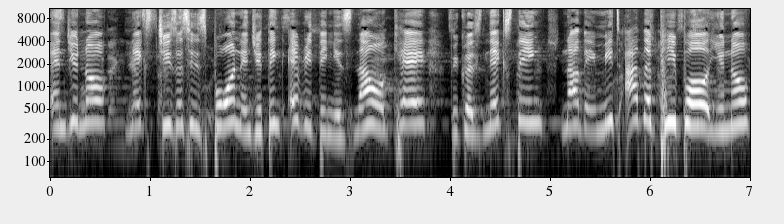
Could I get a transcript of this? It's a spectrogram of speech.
And you know, next Jesus is born, and you think everything is now okay because next thing, now they meet other people, you know,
